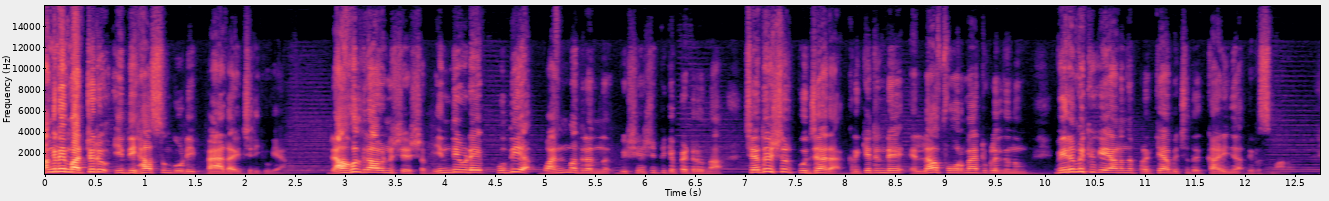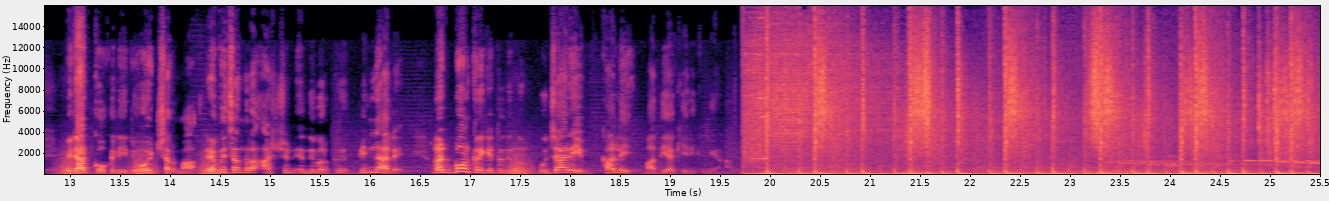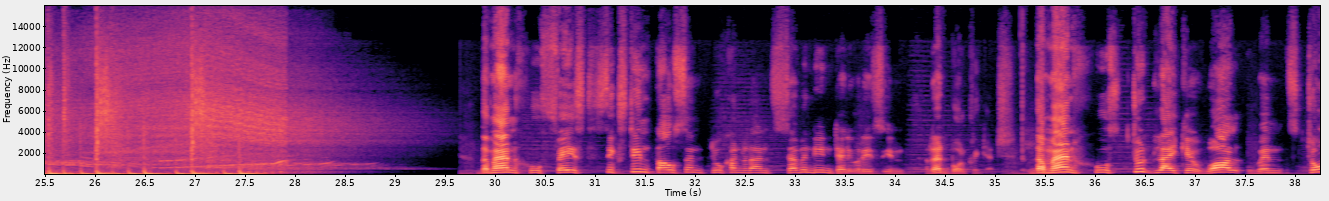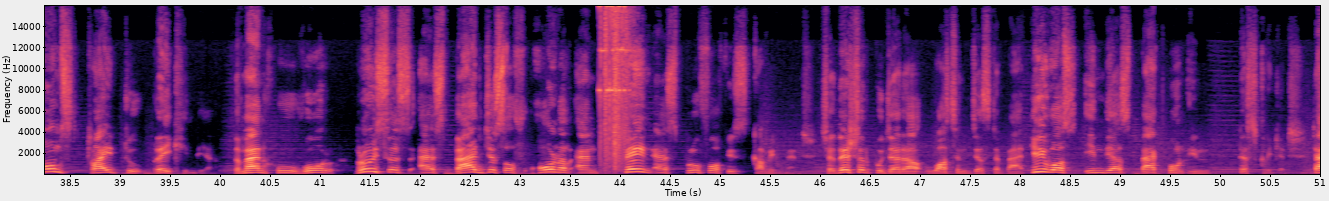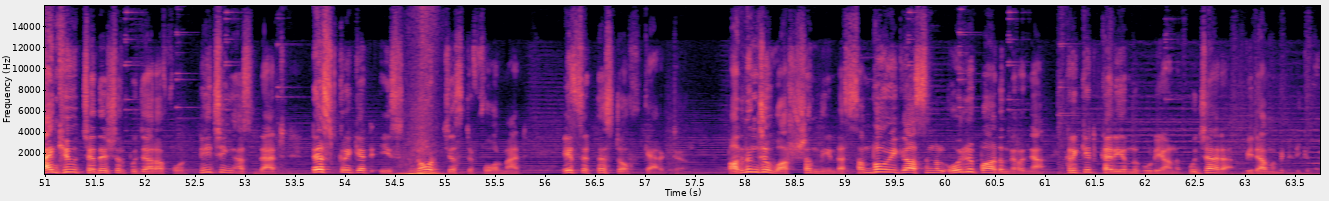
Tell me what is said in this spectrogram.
അങ്ങനെ മറ്റൊരു ഇതിഹാസം കൂടി പാഡ് അയച്ചിരിക്കുകയാണ്. രാഹുൽ ദ്രാവിഡിന് ശേഷം ഇന്ത്യയുടെ പുതിയ വൻമതിലെന്ന് വിശേഷിപ്പിക്കപ്പെട്ടിരുന്ന ചേതേശ്വർ പുജാര ക്രിക്കറ്റിന്റെ എല്ലാ ഫോർമാറ്റുകളിൽ നിന്നും വിരമിക്കുകയാണെന്ന് പ്രഖ്യാപിച്ചത് കഴിഞ്ഞ ദിവസമാണ്. വിരാട് കോഹ്ലി രോഹിത് ശർമ്മ രവിചന്ദ്ര അശ്വിൻ എന്നിവർക്ക് പിന്നാലെ റെഡ് ബോൾ ക്രിക്കറ്റിൽ നിന്നും പുജാരയും കളി മതിയാക്കിയിരിക്കുകയാണ്. The man who faced 16,217 deliveries in red ball cricket. The man who stood like a wall when storms tried to break India. The man who wore bruises as badges of honor and pain as proof of his commitment. Chedeshwar Pujara wasn't just a bat, he was India's backbone in Test cricket. Thank you, Chedeshwar Pujara, for teaching us that Test cricket is not just a format, it's a test of character. പതിനഞ്ച് വർഷം നീണ്ട സംഭവ വികാസങ്ങൾ ഒരുപാട് നിറഞ്ഞ cricket കരിയറിന് കൂടിയാണ് പുജാര വിരാമമിട്ടിരിക്കുന്നത്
